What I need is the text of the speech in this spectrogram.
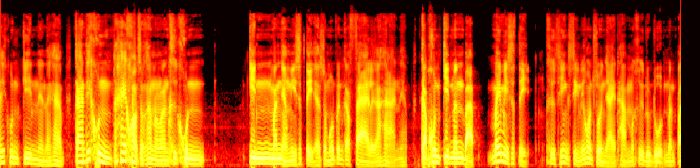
ที่คุณกินเนี่ยนะครับ การที่คุณให้ความสำคัญกับมันคือคุณกินมันอย่างมีสติ สมมุติเป็นกาแฟหรืออาหารเนี่ยกับคุณกินมันแบบไม่มีสติ คือที่สิ่งที่คนส่วนใหญ่ทำก็คือดูดๆมันไป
